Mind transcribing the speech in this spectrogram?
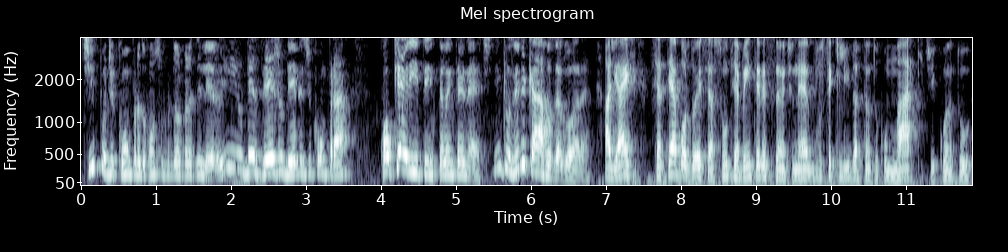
tipo de compra do consumidor brasileiro e o desejo deles de comprar qualquer item pela internet, inclusive carros agora. Aliás, você até abordou esse assunto e é bem interessante, né? Você que lida tanto com marketing quanto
